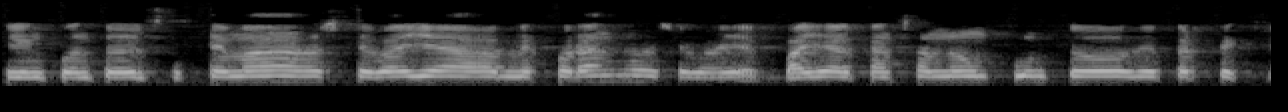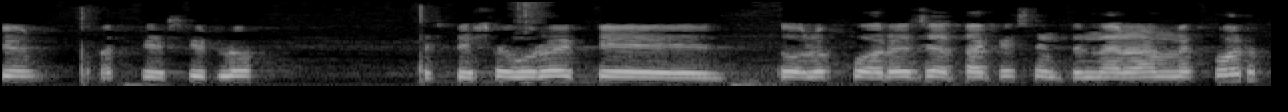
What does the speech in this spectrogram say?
y en cuanto el sistema se vaya mejorando, se vaya, vaya alcanzando un punto de perfección, por así decirlo, estoy seguro de que todos los jugadores de ataque se entenderán mejor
